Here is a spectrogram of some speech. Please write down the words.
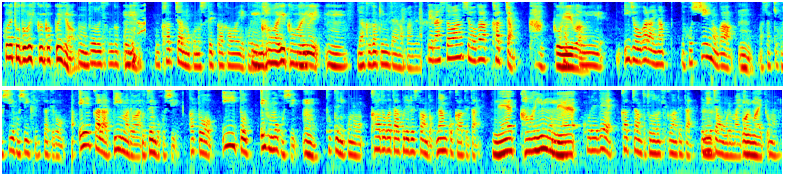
これ、とどろきくんかっこいいじゃん。うん、とどろきくんかっこいい。かっちゃんのこのステッカーかわいい。これうん、かわいいかわいい。うん。落書きみたいな感じで。で、ラストワン賞がかっちゃん。かかっこいいわっ。こいい。以上がラインナップ。で欲しいのが、うん。まあ、さっき欲しい欲しいって言ってたけど、A から D までは全部欲しい。あと、E と F も欲しい。うん。特にこのカード型アクリルスタンド、何個か当てたい。ね、かわいいもんね。これで、かっちゃんととどろきくん当てたい。うんで姉ちゃんオールマイト。オールマイトうん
